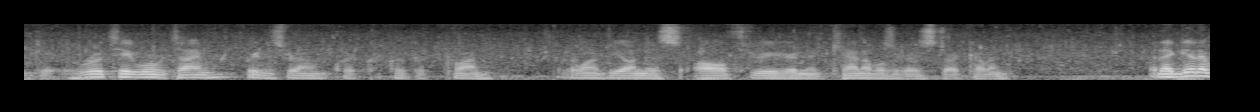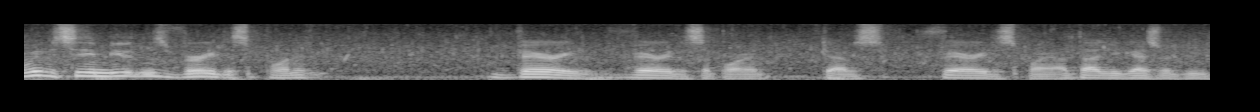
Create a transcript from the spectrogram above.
Okay, rotate one more time. Bring this around. Quick, quick, quick, quick. Come on. I don't want to be on this all three here, and the cannibals are to start coming. And again, we've seen mutants. Very disappointed. Very, very disappointed, devs. Very disappointed. I thought you guys would be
